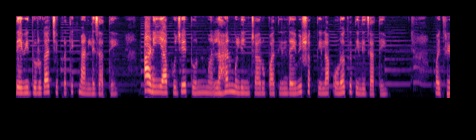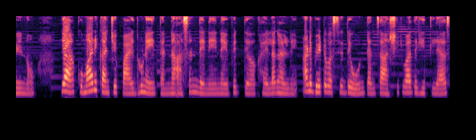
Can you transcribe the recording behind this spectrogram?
देवी दुर्गाचे प्रतीक मानले जाते. आणि या पूजेतून म लहान मुलींच्या रूपातील दैवी शक्तीला ओळख दिली जाते. मैत्रिणींनो या कुमारिकांचे पाय धुणे त्यांना आसन देणे नैवेद्य खायला घालणे आणि भेटवस्तू देऊन त्यांचा आशीर्वाद घेतल्यास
